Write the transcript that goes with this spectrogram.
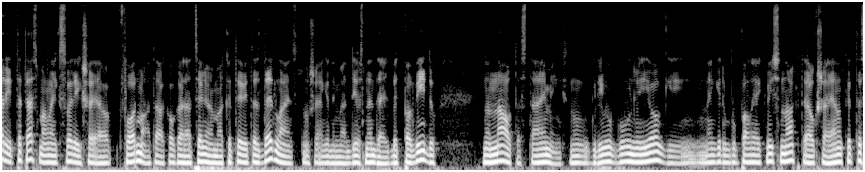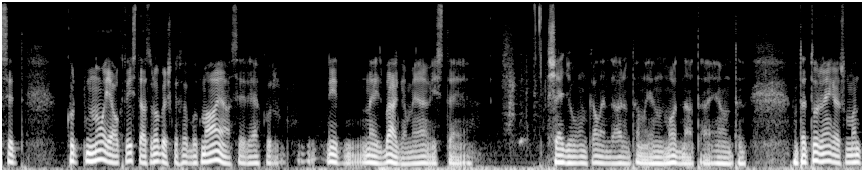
arī ta- tas man liekas svarīgi šajā formātā, kaut kādā ceļojumā, ka tev ir tas deadline, nu šajā gadījumā divas nedēļas, bet pa vidu. Nu, nav tas taimings. Nu, gribu guļu ilgi, negribu paliekt visu nakti augšā. Ja? Nu, tas ir, kur nojaukt visas tās robežas, kas varbūt mājās ir, ja? kur ir neizbēgami ja? visi tie šeģu un kalendāri un tam līdzīgi modinātāji. Ja? Un tad, un tad tur vienkārši man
